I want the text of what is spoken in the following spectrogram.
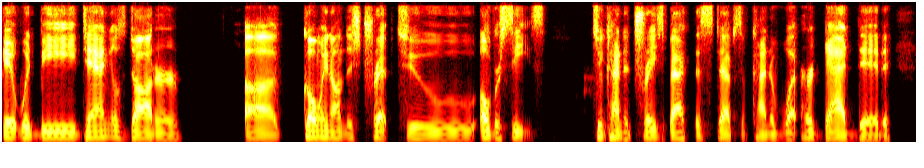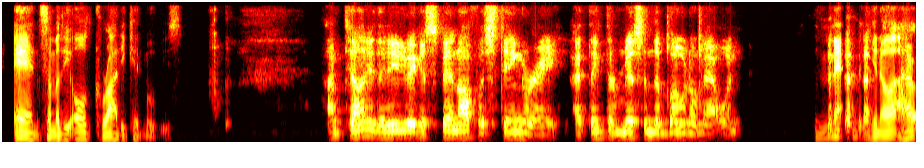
it would be Daniel's daughter uh, going on this trip to overseas to kind of trace back the steps of kind of what her dad did and some of the old Karate Kid movies. I'm telling you, they need to make a spinoff with Stingray. I think they're missing the boat on that one. you know, I,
